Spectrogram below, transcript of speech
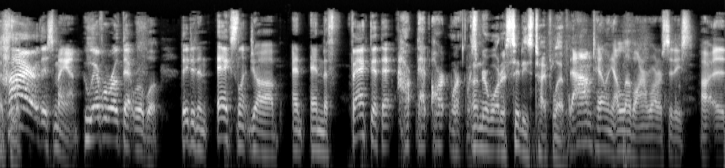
That's hire this man whoever wrote that rule book they did an excellent job and and the fact that that art- that artwork was Underwater cities type level. i'm telling you i love underwater cities uh, uh,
